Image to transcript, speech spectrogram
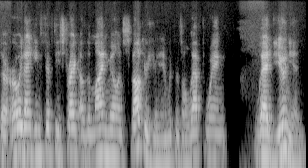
the early 1950s strike of the Mine Mill and Smelters Union, which was a left-wing led union,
